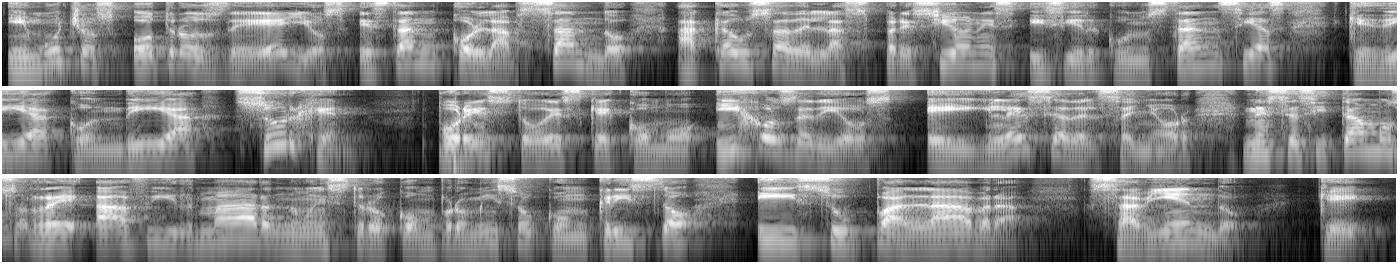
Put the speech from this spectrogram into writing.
y muchos otros de ellos están colapsando a causa de las presiones y circunstancias que día con día surgen. Por esto es que como hijos de Dios e iglesia del Señor necesitamos reafirmar nuestro compromiso con Cristo y su palabra, sabiendo que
